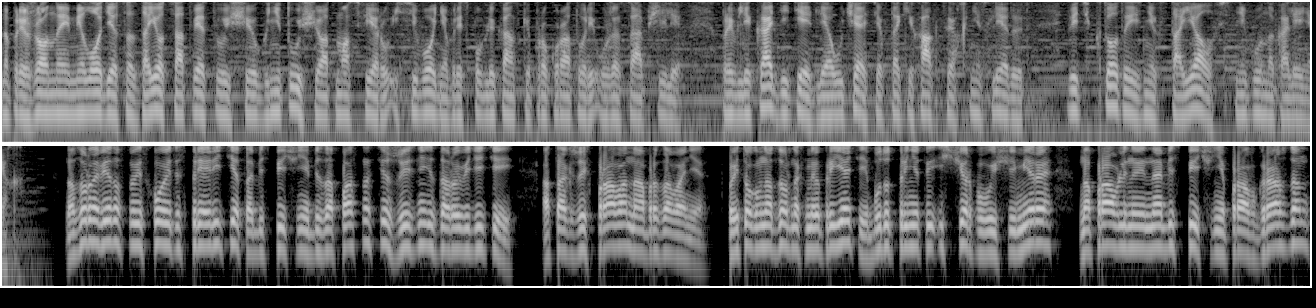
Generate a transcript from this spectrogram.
Напряженная мелодия создает соответствующую гнетущую атмосферу, и сегодня в Республиканской прокуратуре уже сообщили, привлекать детей для участия в таких акциях не следует, ведь кто-то из них стоял в снегу на коленях. Надзорное ведомство исходит из приоритета обеспечения безопасности, жизни и здоровья детей, а также их права на образование. По итогам надзорных мероприятий будут приняты исчерпывающие меры, направленные на обеспечение прав граждан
